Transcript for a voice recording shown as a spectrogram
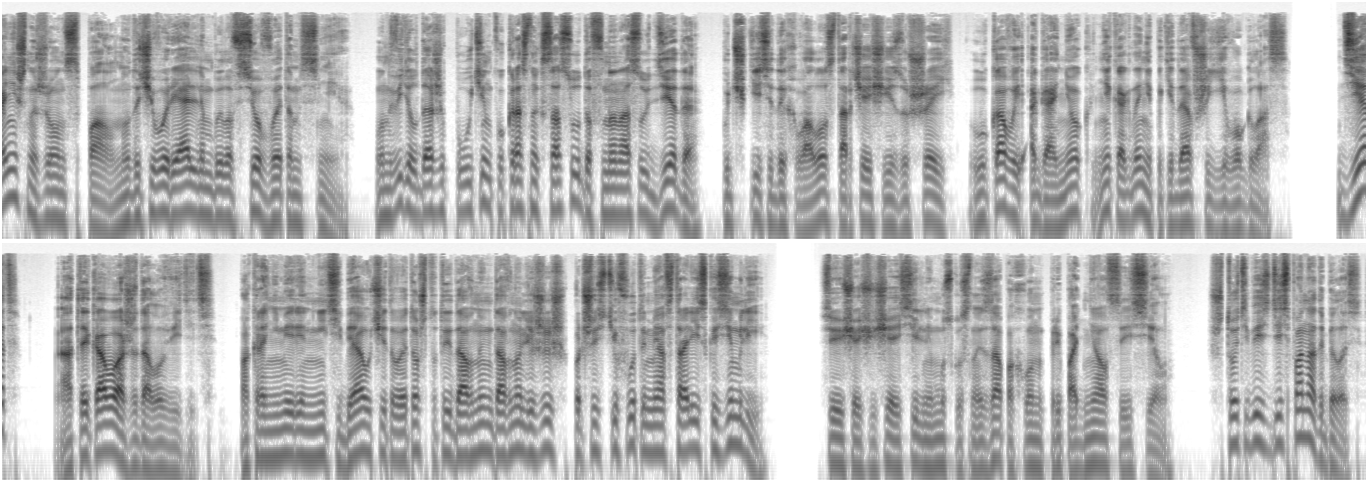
Конечно же, он спал, но до чего реальным было все в этом сне. Он видел даже паутинку красных сосудов на носу деда, пучки седых волос, торчащие из ушей, лукавый огонек, никогда не покидавший его глаз. «Дед? А ты кого ожидал увидеть? По крайней мере, не тебя, учитывая то, что ты давным-давно лежишь под шестью футами австралийской земли». Все еще ощущая сильный мускусный запах, он приподнялся и сел. «Что тебе здесь понадобилось?»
